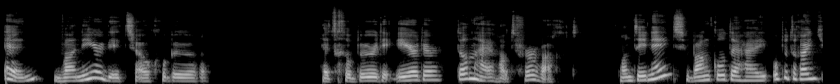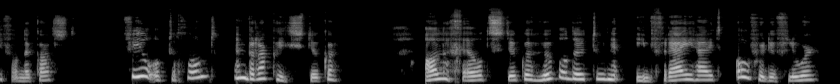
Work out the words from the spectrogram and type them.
en wanneer dit zou gebeuren. Het gebeurde eerder dan hij had verwacht, want ineens wankelde hij op het randje van de kast, viel op de grond en brak in stukken. Alle geldstukken huppelden toen in vrijheid over de vloer.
